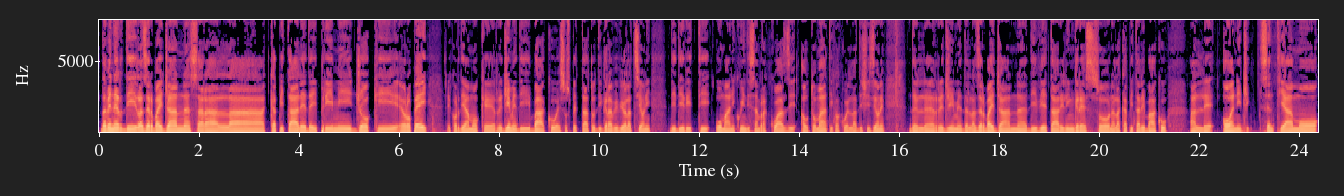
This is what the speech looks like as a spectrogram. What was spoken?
Da venerdì l'Azerbaigian sarà la capitale dei primi giochi europei. Ricordiamo che il regime di Baku è sospettato di gravi violazioni di diritti umani, quindi sembra quasi automatico quella decisione del regime dell'Azerbaigian di vietare l'ingresso nella capitale Baku alle ONG. Sentiamo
